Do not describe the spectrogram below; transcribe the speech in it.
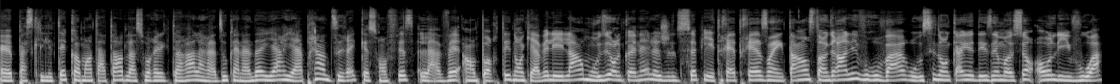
euh, parce qu'il était commentateur de la soirée électorale à Radio-Canada hier. Il a appris en direct que son fils l'avait emporté. Donc, il avait les larmes aux yeux. On le connaît, le Jules Duceppe, il est très, très intense. C'est un grand livre ouvert aussi. Donc, quand il y a des émotions, on les voit.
